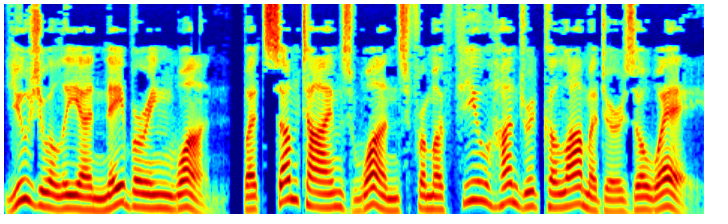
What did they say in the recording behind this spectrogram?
usually a neighboring one, but sometimes ones from a few hundred kilometers away.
